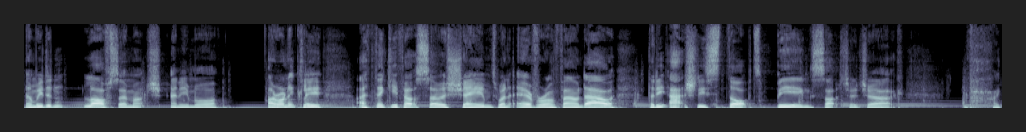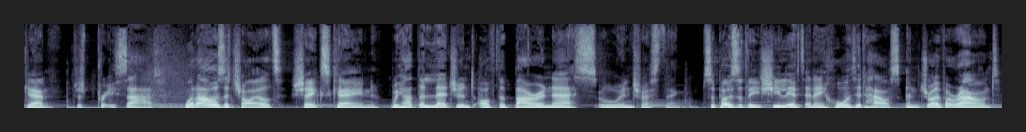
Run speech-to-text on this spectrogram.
and we didn't laugh so much anymore. Ironically, I think he felt so ashamed when everyone found out that he actually stopped being such a jerk. Again, just pretty sad. When I was a child, Shakes Kane, we had the legend of the Baroness. Oh, interesting. Supposedly, she lived in a haunted house and drove around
